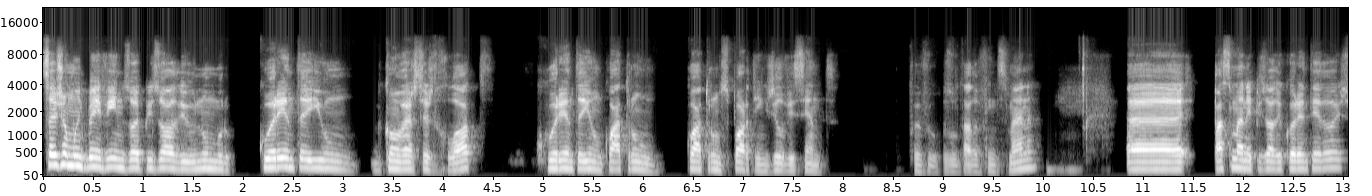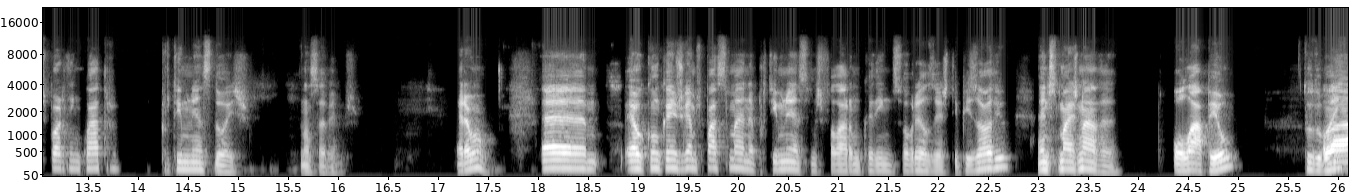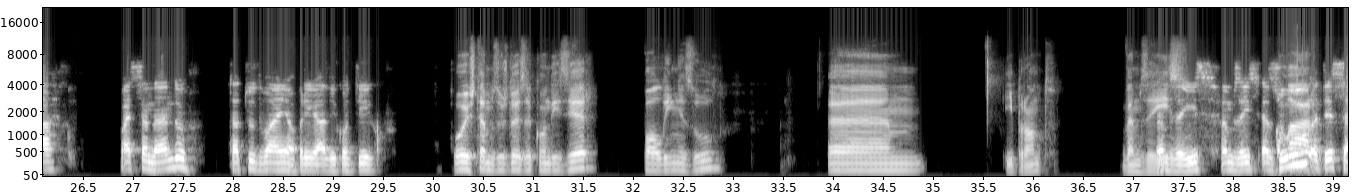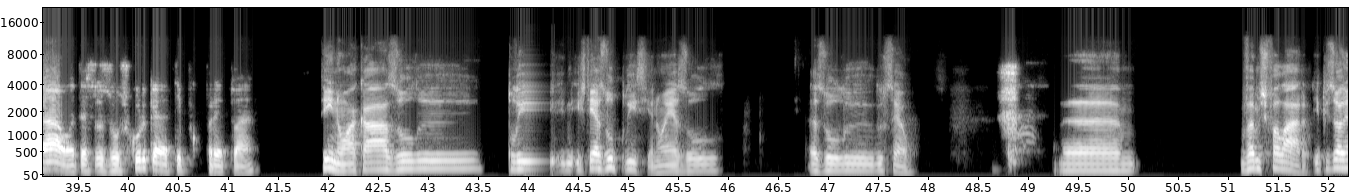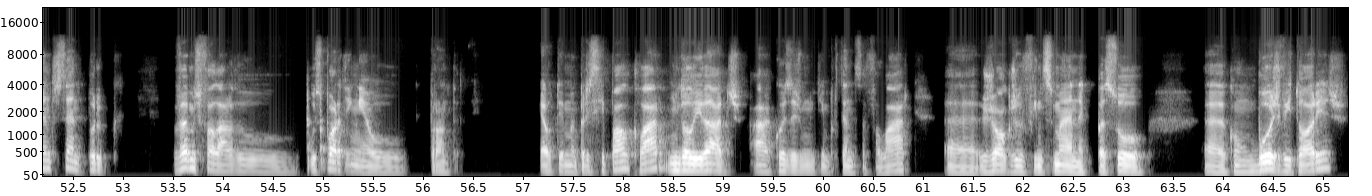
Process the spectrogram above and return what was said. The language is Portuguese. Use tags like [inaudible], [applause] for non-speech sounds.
Sejam muito bem-vindos ao episódio número 41 de Conversas de Relote. 41, 4-1, 4-1 Sporting, Gil Vicente. Foi o resultado do fim de semana. Uh, para a semana, episódio 42, Sporting 4, Portimonense 2. Não sabemos. Era bom. Uh, é o com quem jogamos para a semana, Portimonense. Vamos falar um bocadinho sobre eles este episódio. Antes de mais nada, olá, Peu. Tudo olá. bem? Vai-se andando? Está tudo bem, obrigado. E contigo? Hoje estamos os dois a condizer, Paulinho Azul. Um, e pronto, vamos a vamos isso. Vamos a isso, vamos a isso. Azul, Falar. atenção, atenção, azul escuro que é tipo preto, é? Sim, não há cá azul. Poli... Isto é azul polícia, não é azul azul uh, do céu. Uh, vamos falar, episódio interessante porque vamos falar do o Sporting é o pronto é o tema principal, claro. Modalidades, há coisas muito importantes a falar. Uh, jogos do fim de semana que passou uh, com boas vitórias,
